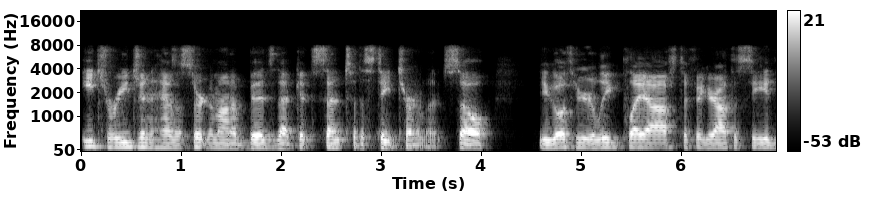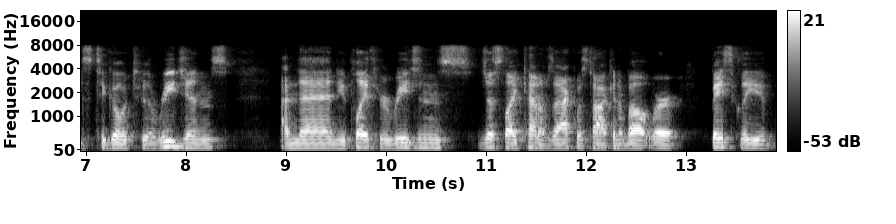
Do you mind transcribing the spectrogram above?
each region has a certain amount of bids that get sent to the state tournament. So you go through your league playoffs to figure out the seeds to go to the regions, and then you play through regions just like kind of Zach was talking about, where basically you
